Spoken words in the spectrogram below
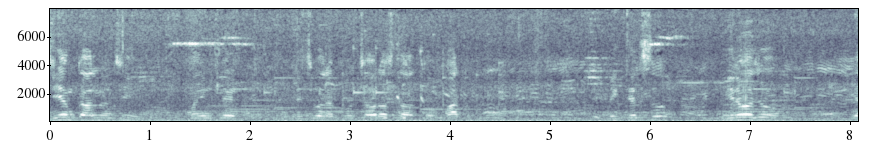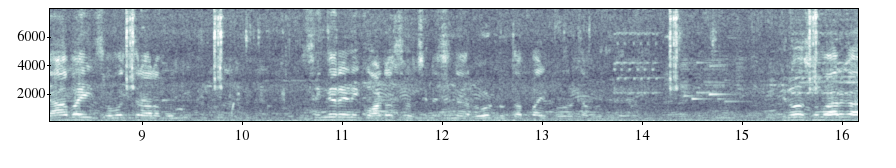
జిఎం కాల్ నుంచి మా ఇంట్లో బ్రిడ్జ్ వరకు చౌరస్తాతో పాటు. మీకు తెలుసు ఈరోజు యాభై సంవత్సరాల ముందు సింగరేణి క్వార్టర్స్లో చిన్న చిన్న రోడ్లు తప్ప ఇప్పటివరకు అభివృద్ధి లేదు. ఈరోజు సుమారుగా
